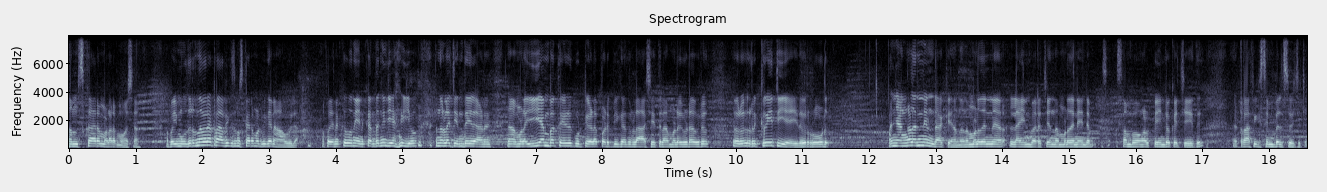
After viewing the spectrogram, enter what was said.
സംസ്കാരം വളരെ മോശമാണ്. അപ്പോൾ ഈ മുതിർന്നവരെ ട്രാഫിക് സംസ്കാരം പഠിപ്പിക്കാനാവില്ല അപ്പോൾ എനിക്ക് തോന്നി എനിക്ക് എന്തെങ്കിലും ചെയ്യാൻ കഴിയുമോ എന്നുള്ള ചിന്തയിലാണ് നമ്മളെ ഈ എൺപത്തേഴ് കുട്ടികളെ പഠിപ്പിക്കുക എന്നുള്ള ആശയത്തിൽ നമ്മളിവിടെ ഒരു ഒരു റിക്രിയേറ്റ് ചെയ്യുക ഇത് ഒരു റോഡ് അപ്പം ഞങ്ങൾ തന്നെ ഉണ്ടാക്കിയതാണ്. നമ്മൾ തന്നെ ലൈൻ വരച്ച് നമ്മൾ തന്നെ അതിന്റെ സംഭവങ്ങൾ പെയിന്റൊക്കെ ചെയ്ത് ട്രാഫിക് സിമ്പിൾസ് വെച്ചിട്ട്.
